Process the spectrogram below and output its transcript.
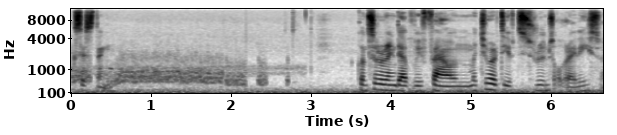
existing. Considering that we found majority of these rooms already, so...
